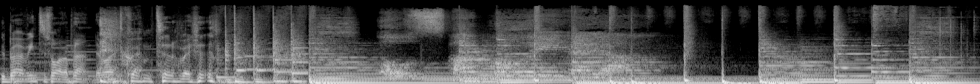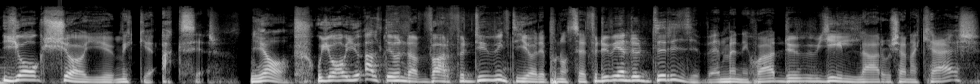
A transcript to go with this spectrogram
du behöver inte svara på den. Det var ett skämt. Jag kör ju mycket aktier. ja, Och jag har ju alltid undrat varför du inte gör det på något sätt. För du är ändå driven människa. Du gillar att tjäna cash.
